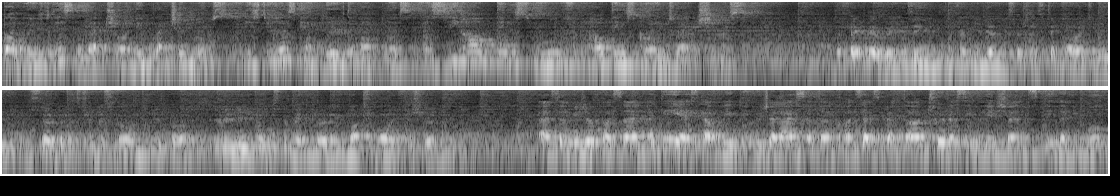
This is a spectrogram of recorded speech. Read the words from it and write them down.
But with this electronic lecture notes, the students can play with the applets and see how things move, how things go into actions. The fact that we're using different mediums such as technology instead of the traditional paper, it really helps to make learning much more efficient. As a visual person, I think it has helped me to visualize certain concepts better through the simulations in the ebook,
